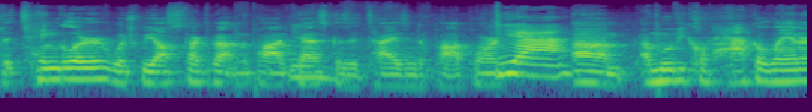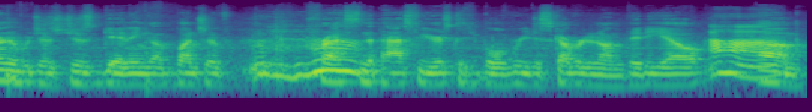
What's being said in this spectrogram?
the Tingler, which we also talked about in the podcast because it ties into popcorn. Yeah. Um, a movie called Hack-O-Lantern, which is just getting a bunch of press in the past few years because people rediscovered it on video. Uh-huh. Um,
